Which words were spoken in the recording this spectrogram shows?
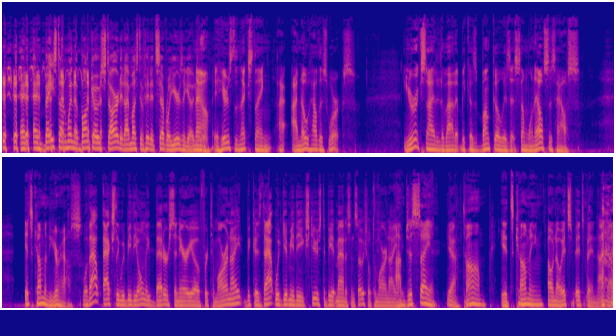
and, and, based on when the Bunko started, I must have hit it several years ago. Now, too. here's the next thing. I, I know how this works. You're excited about it because Bunko is at someone else's house. It's coming to your house. Well, that actually would be the only better scenario for tomorrow night because that would give me the excuse to be at Madison Social tomorrow night. I'm just saying. Yeah. Tom, it's coming. Oh no, it's it's been. I know.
